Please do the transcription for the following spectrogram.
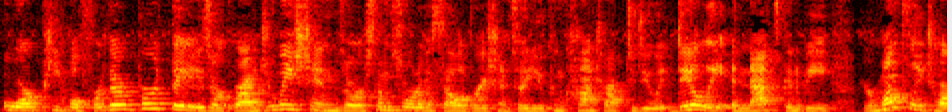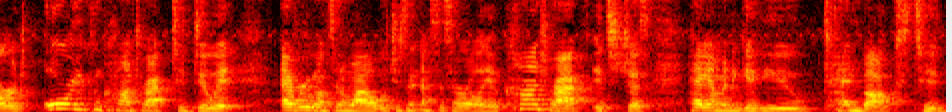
for people for their birthdays or graduations or some sort of a celebration. So you can contract to do it daily and that's going to be your monthly charge or you can contract to do it every once in a while which isn't necessarily a contract. It's just, "Hey, I'm going to give you 10 bucks to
